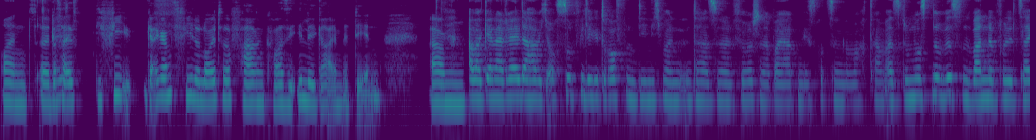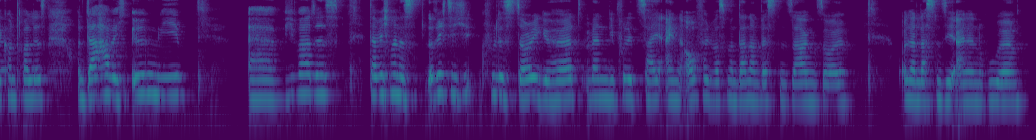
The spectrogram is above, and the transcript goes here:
und äh, das heißt, die viel, ganz viele Leute fahren quasi illegal mit denen. Ähm, Aber generell, da habe ich auch so viele getroffen, die nicht mal einen internationalen Führerschein dabei hatten, die es trotzdem gemacht haben. Also du musst nur wissen, wann eine Polizeikontrolle ist. Und da habe ich irgendwie, äh, wie war das? Da habe ich mal eine richtig coole Story gehört, wenn die Polizei einen auffällt, was man dann am besten sagen soll. Und dann lassen sie einen in Ruhe.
